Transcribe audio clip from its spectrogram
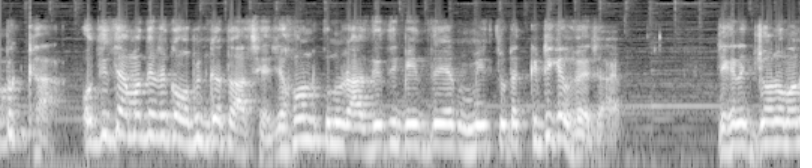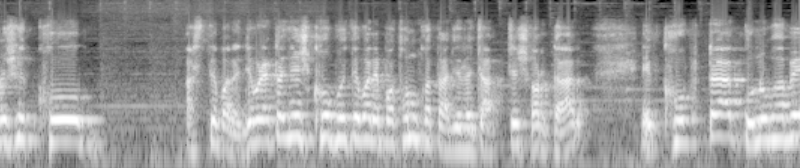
অপেক্ষা। অতীতে আমাদের এরকম অভিজ্ঞতা আছে, যখন কোনো রাজনীতিবিদদের মৃত্যুটা ক্রিটিক্যাল হয়ে যায়, যেখানে জনমানুষের ক্ষোভ আসতে পারে। যেমন একটা জিনিস ক্ষোভ হইতে পারে, প্রথম কথা যেটা চাচ্ছে সরকার, এই ক্ষোভটা কোনোভাবে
